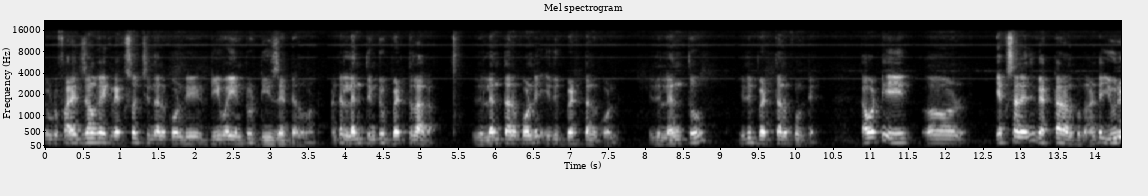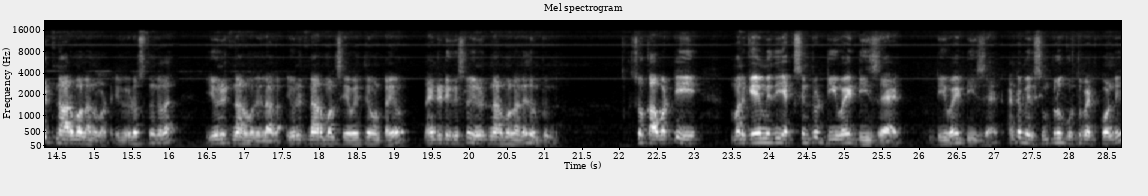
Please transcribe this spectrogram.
ఇప్పుడు ఫర్ ఎగ్జాంపుల్గా ఇక్కడ ఎక్స్ వచ్చింది అనుకోండి డివై ఇంటూ డీజెడ్ అనమాట అంటే లెంత్ ఇంటూ బెడ్త్ లాగా. ఇది లెంత్ అనుకోండి ఇది బెడ్త్ అనుకోండి. ఇది లెంత్ ఇది బెడ్త్ అనుకుంటే. కాబట్టి ఎక్స్ అనేది వెక్టార్ అనుకుందాం. అంటే యూనిట్ నార్మల్ అనమాట ఇక్కడ వస్తుంది కదా? యూనిట్ నార్మల్ ఇలాగా. యూనిట్ నార్మల్స్ ఏవైతే ఉంటాయో నైంటీ డిగ్రీస్లో యూనిట్ నార్మల్ అనేది ఉంటుంది. సో కాబట్టి మనకేమిది? X into DY DZ DY DZ అంటే మీరు సింపుల్గా గుర్తుపెట్టుకోండి.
